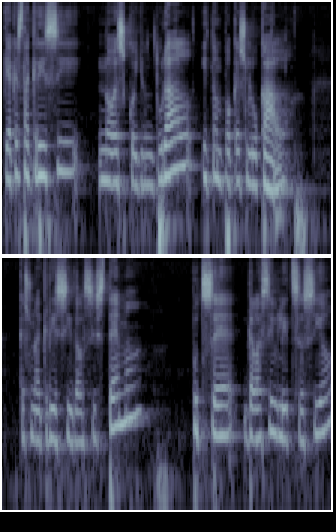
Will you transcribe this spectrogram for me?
que aquesta crisi no és conjuntural i tampoc és local, que és una crisi del sistema, potser de la civilització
